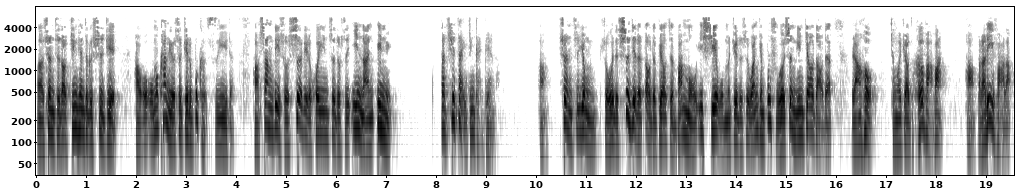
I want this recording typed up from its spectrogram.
呃，甚至到今天这个世界，好，我我们看有时候觉得不可思议的，好，上帝所设立的婚姻制度是一男一女，但现在已经改变了，啊，甚至用所谓的世界的道德标准，把某一些我们觉得是完全不符合圣经教导的，然后成为叫做合法化，好，把它立法了。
